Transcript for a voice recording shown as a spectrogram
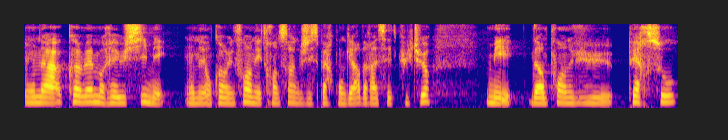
on a quand même réussi, mais on est encore une fois, on est 35, j'espère qu'on gardera cette culture. Mais d'un point de vue perso,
